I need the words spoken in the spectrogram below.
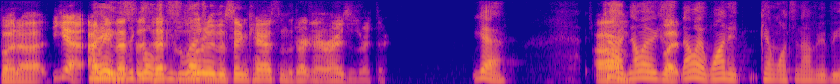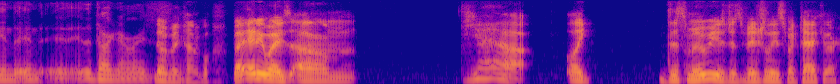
But uh, yeah, But I hey, mean that's a that's literally the same cast in The Dark Knight Rises right there. yeah. God, Um, now I just but now I wanted Ken Watanabe to be in the in, the- in the Dark Knight Rises. that would been kind of cool. But anyways, um, yeah, like this movie is just visually spectacular.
